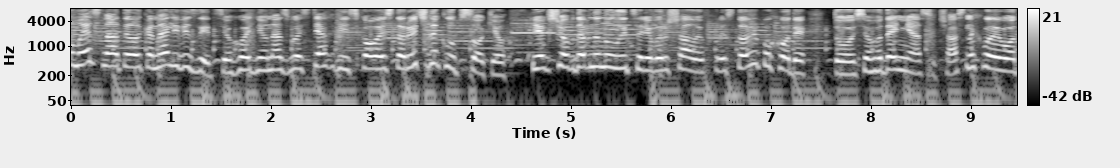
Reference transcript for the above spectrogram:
В на телеканалі Візит. Сьогодні у нас в гостях військово-історичний клуб Сокіл. Якщо в давнину лицарі вирушали в хрестові походи, то сьогодення сучасних воєвод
